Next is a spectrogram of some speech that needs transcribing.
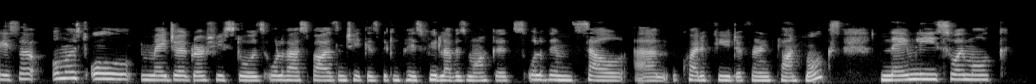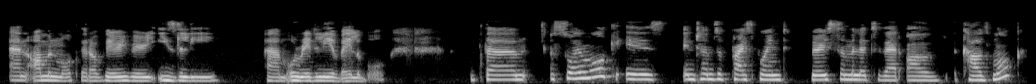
Okay, so almost all major grocery stores, all of our Spars and Checkers, Pick n Pays, Food Lovers Markets, all of them sell um, quite a few different plant milks, namely soy milk and almond milk that are very, very easily um, or readily available. The soy milk is, in terms of price point, very similar to that of cow's milk.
